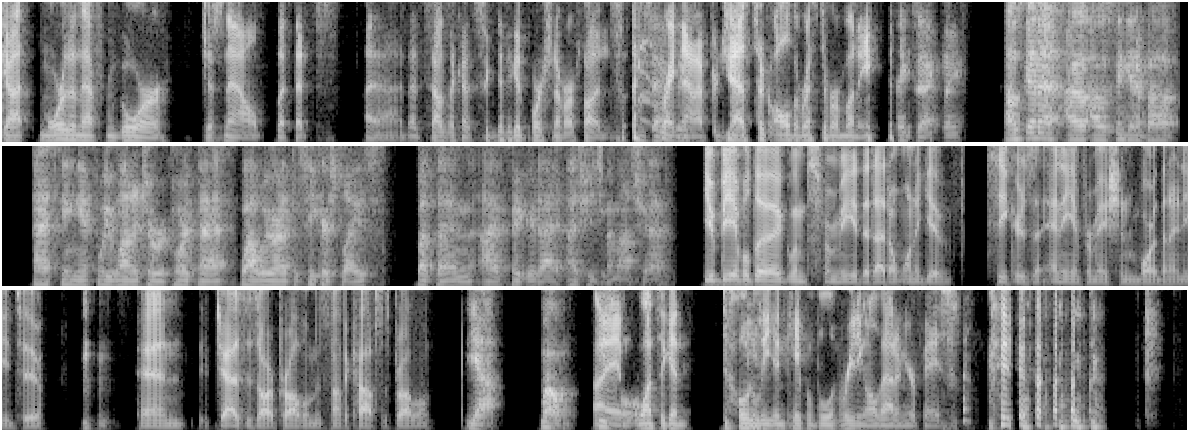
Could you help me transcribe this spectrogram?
got more than that from Gore just now, but that's uh, that sounds like a significant portion of our funds right now after Jazz took all the rest of our money. exactly. I was gonna. I, I was thinking about asking if we wanted to report that while we were at the seeker's place, but then I figured I, I should keep my mouth shut. You'd be able to glimpse from me that I don't want to give seekers any information more than I need to. Mhm. And Jazz is our problem. It's not the cops' problem. Yeah. Well, I am peaceful. once again totally incapable of reading all that on your face.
